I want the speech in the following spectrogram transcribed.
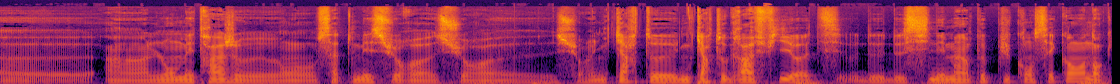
Euh, un long métrage, euh, on- ça te met sur, euh, sur, sur une, carte, une cartographie de, de cinéma un peu plus conséquent. Donc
